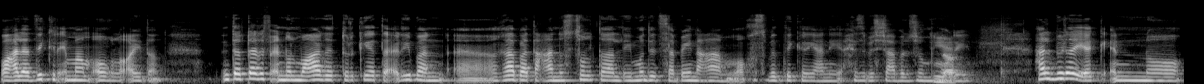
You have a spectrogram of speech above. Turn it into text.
وعلى ذكر إمام أوغلو أيضا أنت بتعرف إنه المعارضة التركية تقريبا آه، غابت عن السلطة لمدة 70 عام وخص بالذكر يعني حزب الشعب الجمهوري نعم. هل برأيك أنه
